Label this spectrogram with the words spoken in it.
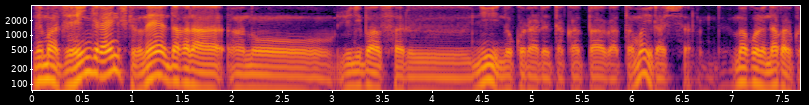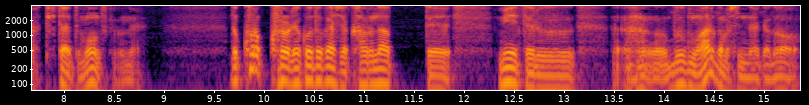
でまあ全員じゃないんですけどね。だからあのユニバーサルに残られた方々もいらっしゃるんで。まあこれ仲良くやっていきたいと思うんですけどね。でコロコロレコード会社変わるなって見えてる部分もあるかもしれないけど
